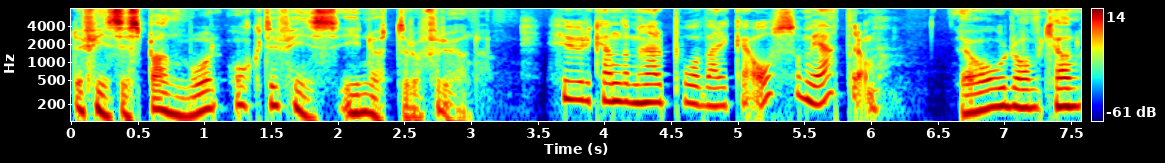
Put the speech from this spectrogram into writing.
Det finns i spannmål och det finns i nötter och frön. Hur kan de här påverka oss om vi äter dem? Ja, och de kan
